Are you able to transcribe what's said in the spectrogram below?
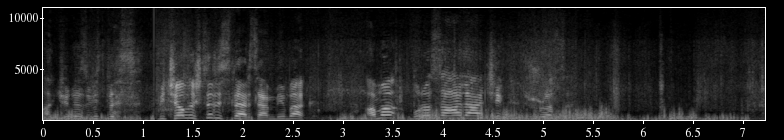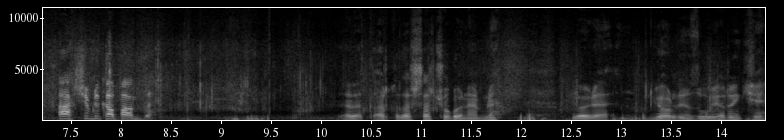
Akünüz bitmesin. Bir çalıştır istersen bir bak. Ama burası hala açık. Şurası. Ha şimdi kapandı. Evet arkadaşlar çok önemli. Böyle gördüğünüzü uyarın ki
